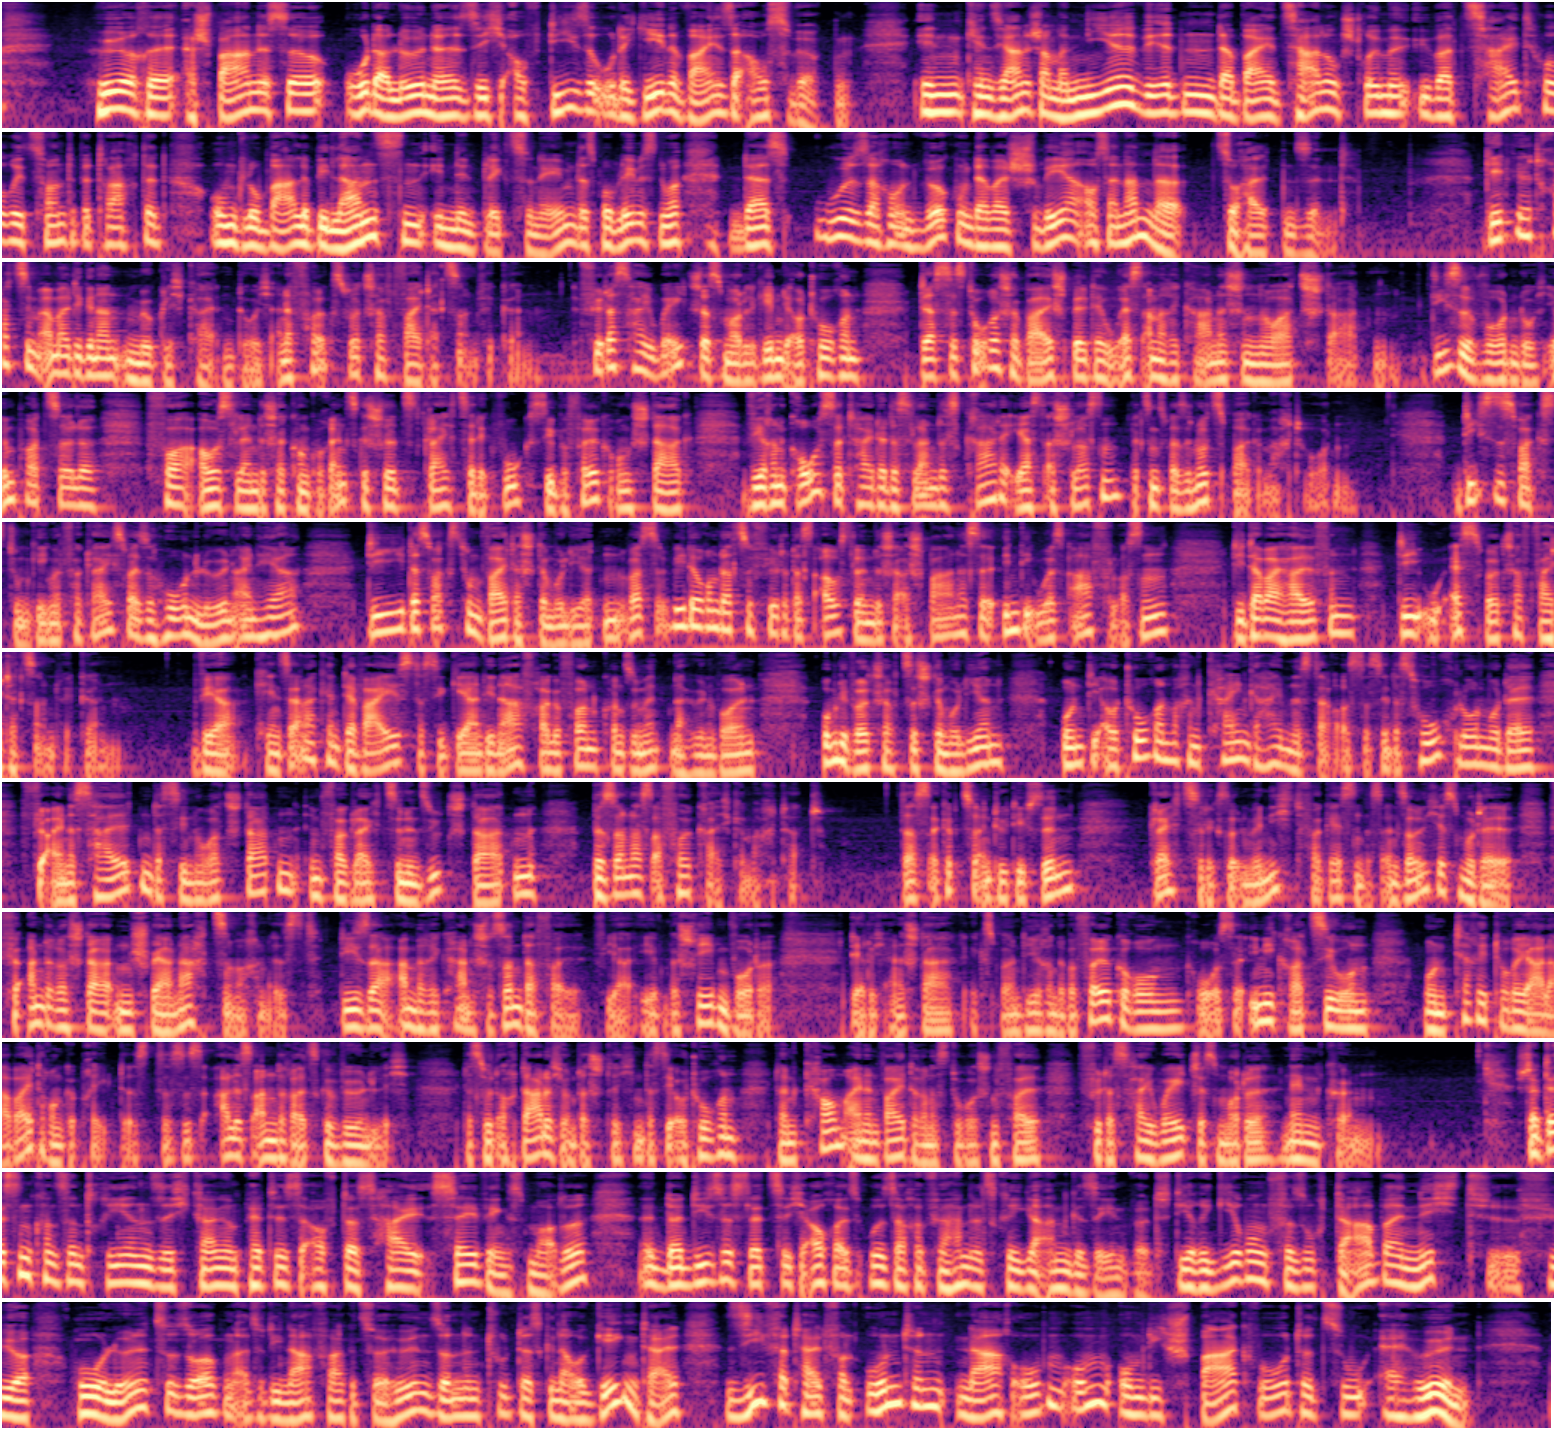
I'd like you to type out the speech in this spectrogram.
höhere Ersparnisse oder Löhne sich auf diese oder jene Weise auswirken. In keynesianischer Manier werden dabei Zahlungsströme über Zeithorizonte betrachtet, um globale Bilanzen in den Blick zu nehmen. Das Problem ist nur, dass Ursache und Wirkung dabei schwer auseinanderzuhalten sind. Gehen wir trotzdem einmal die genannten Möglichkeiten durch, eine Volkswirtschaft weiterzuentwickeln. Für das High Wages Model geben die Autoren das historische Beispiel der US-amerikanischen Nordstaaten. Diese wurden durch Importzölle vor ausländischer Konkurrenz geschützt, gleichzeitig wuchs die Bevölkerung stark, während große Teile des Landes gerade erst erschlossen bzw. nutzbar gemacht wurden. Dieses Wachstum ging mit vergleichsweise hohen Löhnen einher, die das Wachstum weiter stimulierten, was wiederum dazu führte, dass ausländische Ersparnisse in die USA flossen, die dabei halfen, die US-Wirtschaft weiterzuentwickeln. Wer Keynesianer kennt, der weiß, dass sie gern die Nachfrage von Konsumenten erhöhen wollen, um die Wirtschaft zu stimulieren. Und die Autoren machen kein Geheimnis daraus, dass sie das Hochlohnmodell für eines halten, das die Nordstaaten im Vergleich zu den Südstaaten besonders erfolgreich gemacht hat. Das ergibt zwar intuitiv Sinn, Gleichzeitig sollten wir nicht vergessen, dass ein solches Modell für andere Staaten schwer nachzumachen ist. Dieser amerikanische Sonderfall, wie er eben beschrieben wurde, der durch eine stark expandierende Bevölkerung, große Immigration und territoriale Erweiterung geprägt ist, das ist alles andere als gewöhnlich. Das wird auch dadurch unterstrichen, dass die Autoren dann kaum einen weiteren historischen Fall für das High Wages Model nennen können. Stattdessen konzentrieren sich Klein und Pettis auf das High Savings Model, äh, da dieses letztlich auch als Ursache für Handelskriege angesehen wird. Die Regierung versucht dabei nicht äh, für hohe Löhne zu sorgen, also die Nachfrage zu erhöhen, sondern tut das genaue Gegenteil. Sie verteilt von unten nach oben um, um die Sparquote zu erhöhen.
